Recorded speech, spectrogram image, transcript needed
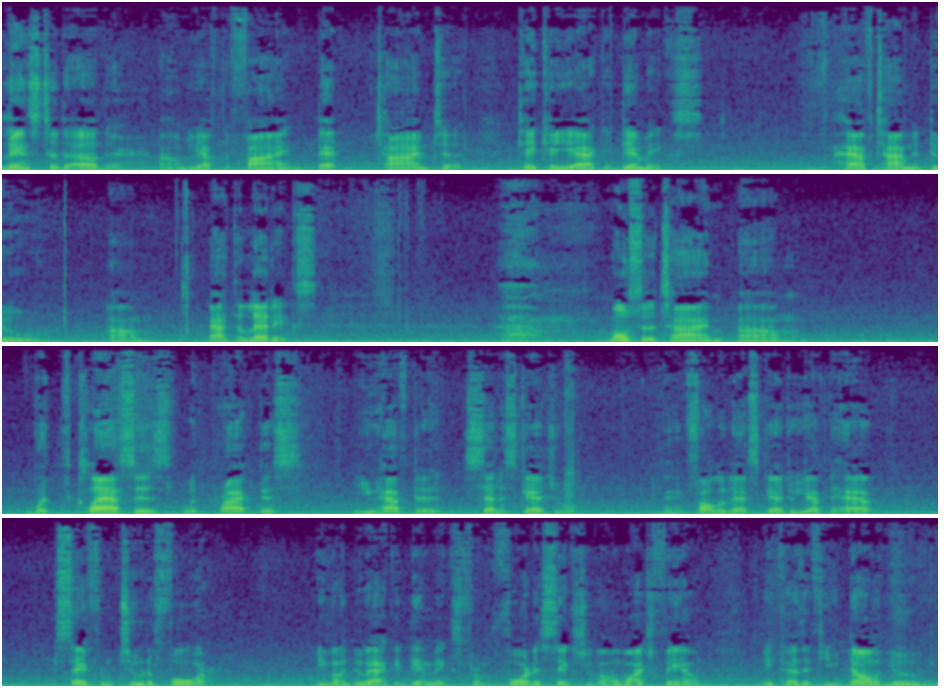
lends to the other. Um, you have to find that time to take care of your academics have time to do um, athletics. Most of the time, um, with classes, with practice, you have to set a schedule and follow that schedule. You have to have, say, from two to four, you're gonna do academics. From four to six, you're gonna watch film. Because if you don't, you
